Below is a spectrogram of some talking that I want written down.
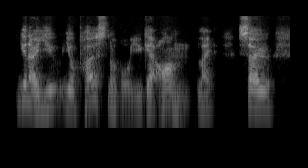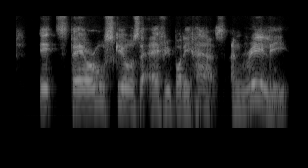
you know you you're personable you get on like so it's they are all skills that everybody has and really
